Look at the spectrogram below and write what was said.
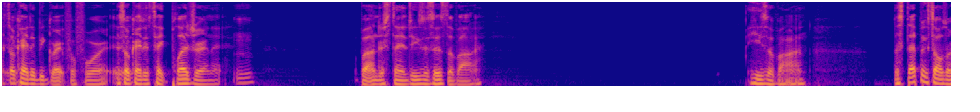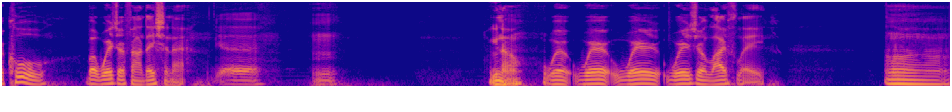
It's okay to be grateful for it. It It's okay to take pleasure in it. hmm But understand Jesus is the vine. He's a vine. The stepping stones are cool, but where's your foundation at? Yeah. Mm. You know, where where where where's your life laid? Uh,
